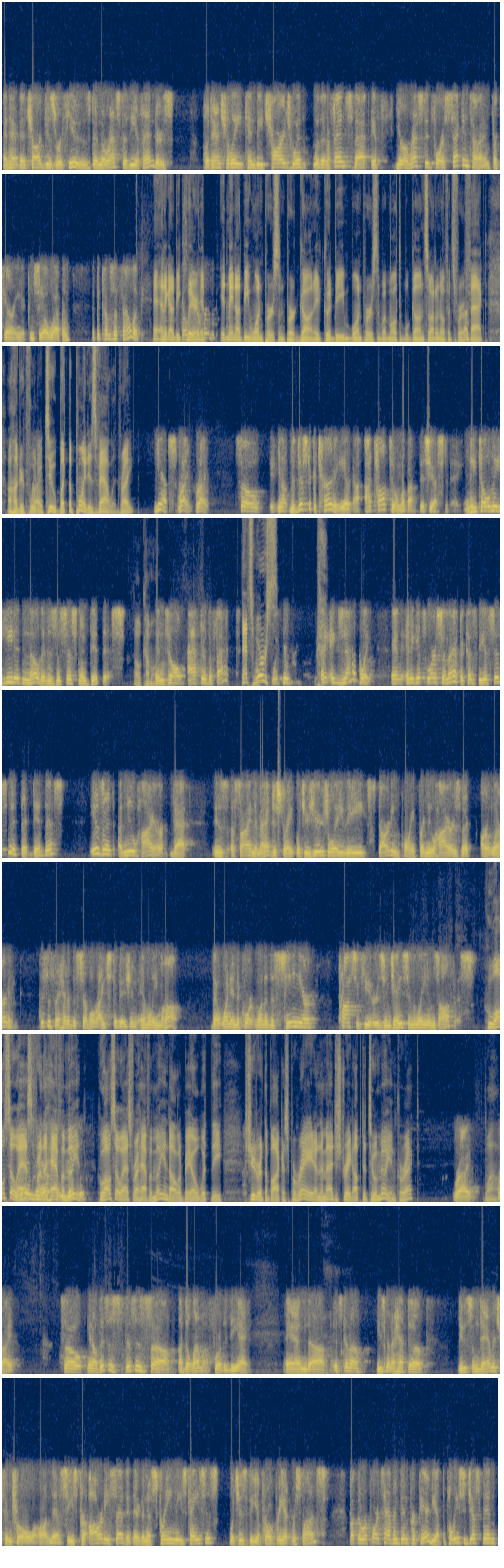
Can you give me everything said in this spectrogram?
and have their charges refused, and the rest of the offenders potentially can be charged with, with an offense that if you're arrested for a second time for carrying a concealed weapon, it becomes a felony. And, and I got to be So clear, it, it may not be one person per gun. It could be one person with multiple guns. So I don't know if it's for a fact 142, but the point is valid, right? Yes, right, right. So, you know, the district attorney, I, I talked to him about this yesterday, and he told me he didn't know that his assistant did this Oh, come on. until after the fact. That's worse. Which is, exactly. And, and it gets worse than that because the assistant that did this isn't a new hire that is assigned to magistrate, which is usually the starting point for new hires that are learning. This is the head of the Civil Rights Division, Emily Maw, that went into court, one of the senior prosecutors in Jason Williams' office. who also asked for the half a million who also asked for a half a million dollar bail with the shooter at the Bacchus parade, and the magistrate upped it to a million. Correct? Right. Wow. Right. So you know this is this is uh, a dilemma for the DA, and uh, it's gonna he's gonna have to do some damage control on this. He's already said that they're going to screen these cases, which is the appropriate response, but the reports haven't been prepared yet. The police have just been,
